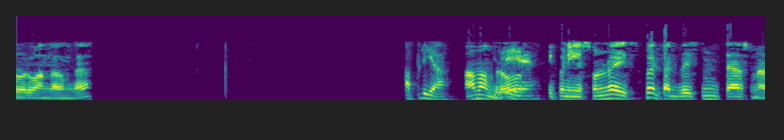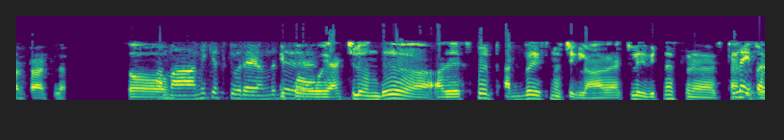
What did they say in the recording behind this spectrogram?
வருவாங்க அவங்க? அப்படியா? ஆமா ப்ரோ. இப்போ நீங்க சொன்ன எக்ஸ்பர்ட் அட்வைஸ்னு சார் சொன்னார் டாட்ல ஆக்சுவலி வந்து அது எக்ஸ்பர்ட் அட்வைஸ்னு வச்சுக்கலாம். அது ஆக்சுவலி விட்னஸ் இல்ல இப்ப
